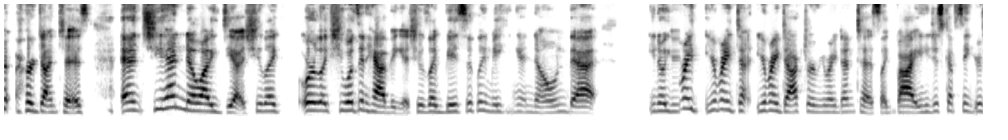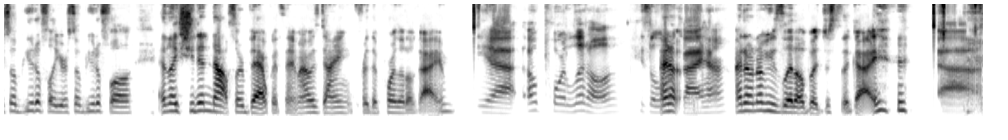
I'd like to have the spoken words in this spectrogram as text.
her dentist, and she had no idea. She like or like she wasn't having it. She was like basically making it known that you know you're my you're my you're my doctor, you're my dentist. Like bye. And he just kept saying you're so beautiful, you're so beautiful, and like she did not flirt back with him. I was dying for the poor little guy. Yeah. Oh, poor little. He's a little guy, huh? I don't know if he's little, but just the guy. Yeah.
